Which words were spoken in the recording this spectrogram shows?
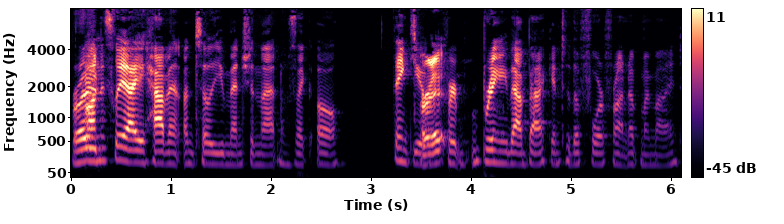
right? Honestly, I haven't until you mentioned that. I was like, oh, thank you Alright. for bringing that back into the forefront of my mind.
